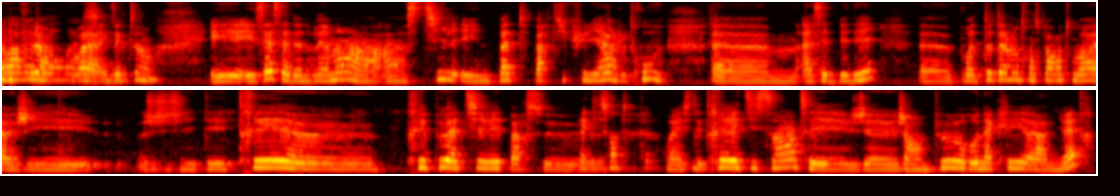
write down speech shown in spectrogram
en couleur. blanc, ouais, voilà, exactement. Et, et ça, ça donne vraiment un, un style et une patte particulière, je trouve, euh, à cette BD. Euh, pour être totalement transparente, moi, j'ai j'ai été très euh, très peu attirée par ce Réticente un peu. Ouais, j'étais très réticente et j'ai j'ai un peu renaclé à m'y mettre.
